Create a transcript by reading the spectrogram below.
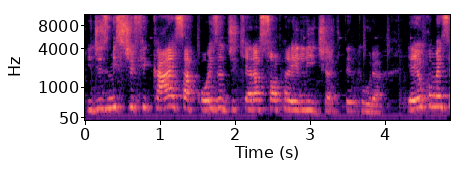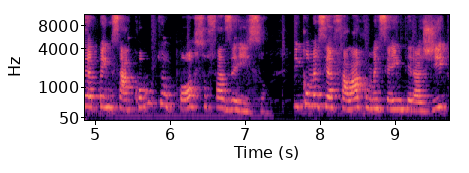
e desmistificar essa coisa de que era só para elite arquitetura. E aí eu comecei a pensar como que eu posso fazer isso. E comecei a falar, comecei a interagir,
